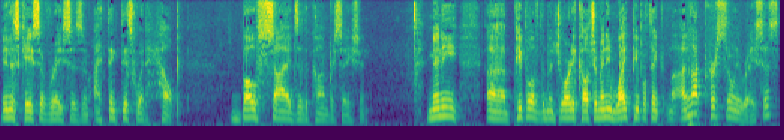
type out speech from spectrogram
In this case of racism, I think this would help both sides of the conversation. Many uh, people of the majority culture, many white people think, I'm not personally racist.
